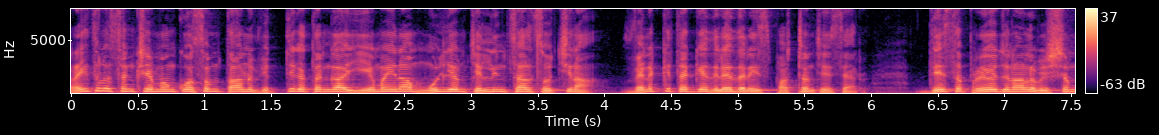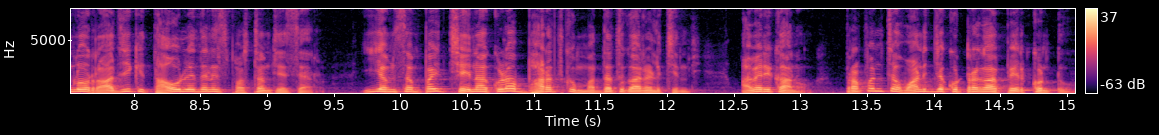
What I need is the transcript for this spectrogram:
రైతుల సంక్షేమం కోసం తాను వ్యక్తిగతంగా ఏమైనా మూల్యం చెల్లించాల్సి వచ్చినా వెనక్కి తగ్గేది లేదని స్పష్టం చేశారు. దేశ ప్రయోజనాల విషయంలో రాజీకి తావులేదని స్పష్టం చేశారు. ఈ అంశంపై చైనా కూడా భారత్కు మద్దతుగా నిలిచింది. అమెరికాను ప్రపంచ వాణిజ్య కుట్రగా పేర్కొంటూ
